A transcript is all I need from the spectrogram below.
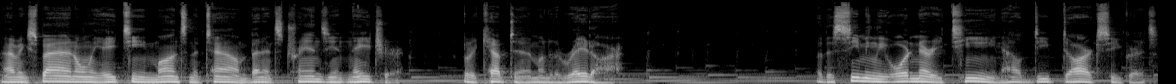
Having spent only 18 months in the town, Bennett's transient nature sort of kept him under the radar. But the seemingly ordinary teen held deep, dark secrets.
